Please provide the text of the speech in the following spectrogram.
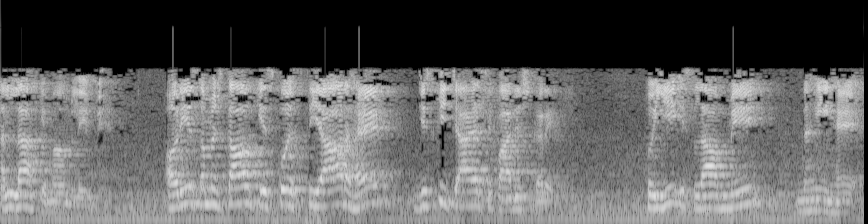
اللہ کے معاملے میں۔ اور یہ سمجھتا ہو کہ اس کو اختیار ہے، جس کی چاہے سفارش کرے۔ تو یہ اسلام میں نہیں ہے۔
